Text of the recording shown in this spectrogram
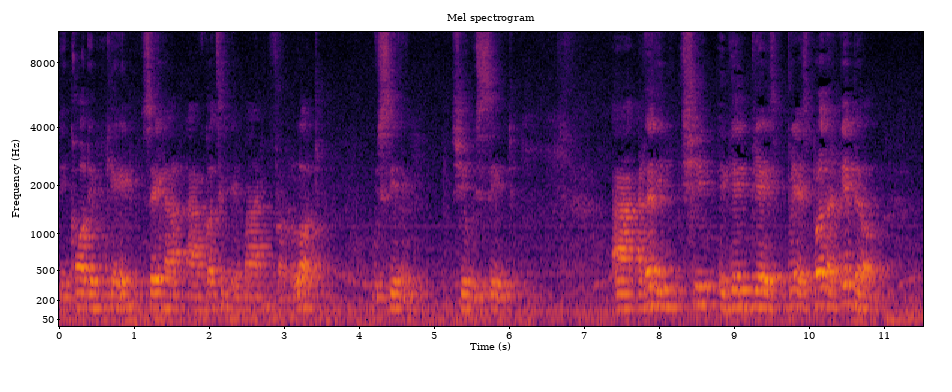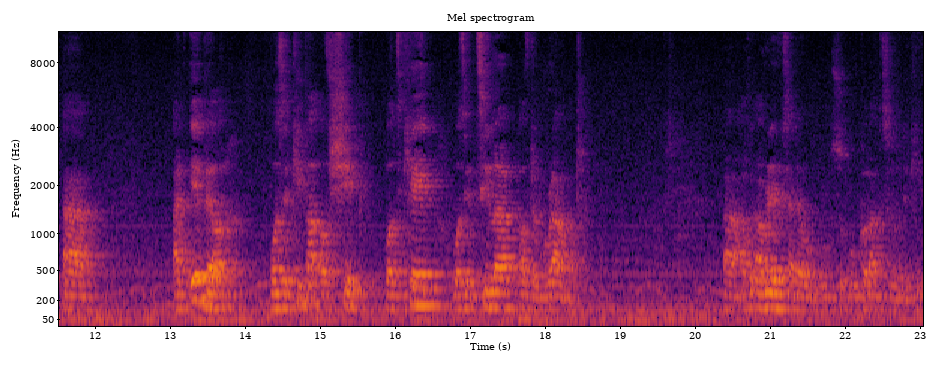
he called him Cain, saying that I have gotten a man from the Lord. Receive him. She received. Uh, and then he, she again bears, bears brother Abel. Uh, and Abel was a keeper of sheep, but Cain was a tiller of the ground. Uh, I'll, I'll read and then we'll, we'll go back to the key,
